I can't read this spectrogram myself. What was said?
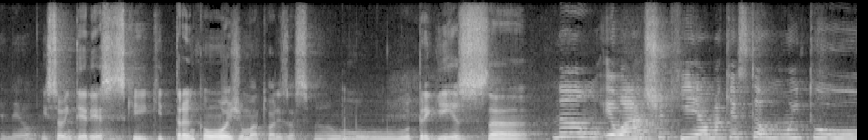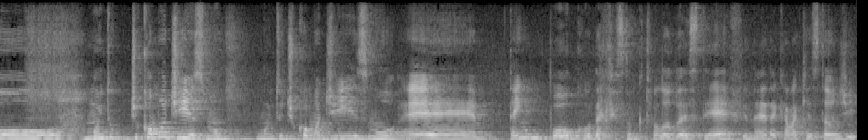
entendeu? E são interesses que, que trancam hoje uma atualização? Preguiça? Não, eu acho que é uma questão muito, muito de comodismo, muito de comodismo. É, tem um pouco da questão que tu falou do STF, né? Daquela questão de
